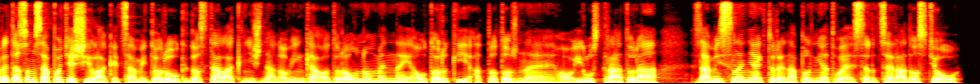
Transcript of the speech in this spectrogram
Preto som sa potešila, keď sa mi do rúk dostala knižná novinka od rovnomennej autorky a totožného ilustrátora Zamyslenia, ktoré naplnia tvoje srdce radosťou,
